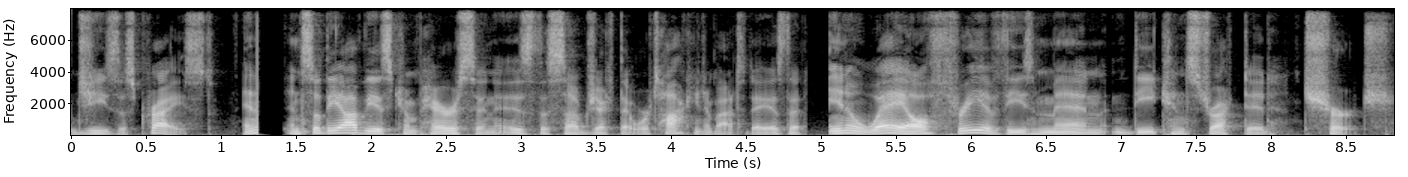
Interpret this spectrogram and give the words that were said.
Jesus Christ. And, and so the obvious comparison is the subject that we're talking about today is that, in a way, all three of these men deconstructed church.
